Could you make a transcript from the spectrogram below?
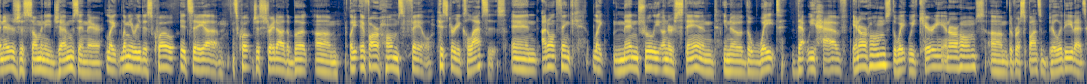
and there's just so many gems in there. Like, let me read this quote. It's a uh, it's a quote just straight out of the book. Um, like, if our homes fail, history collapses, and I don't think like men truly understand, you know, the weight that we have in our homes, the weight we carry in our homes, um, the responsibility that's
